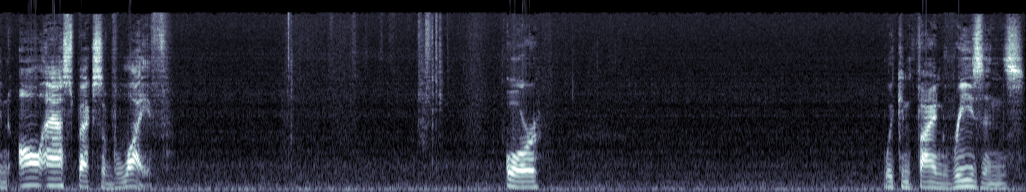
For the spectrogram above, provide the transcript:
in all aspects of life. Or we can find reasons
